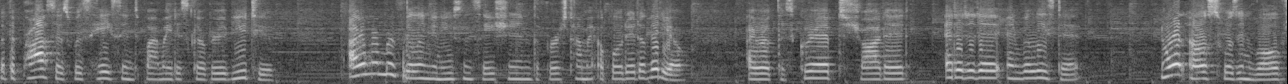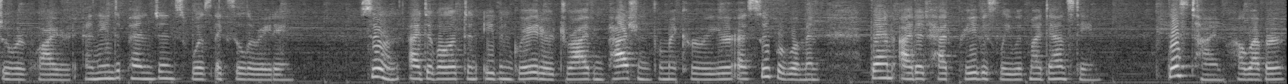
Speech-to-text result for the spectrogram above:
but the process was hastened by my discovery of YouTube. I remember feeling a new sensation the first time I uploaded a video. I wrote the script, shot it, edited it, and released it. No one else was involved or required, and the independence was exhilarating. Soon, I developed an even greater drive and passion for my career as Superwoman than I'd had previously with my dance team. This time, however,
